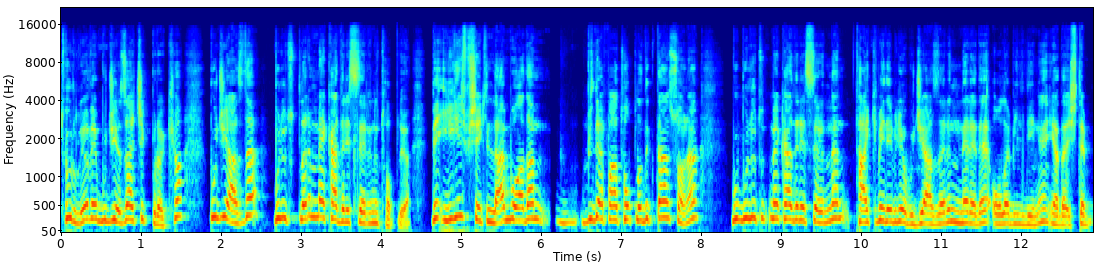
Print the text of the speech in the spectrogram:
turluyor ve bu cihazı açık bırakıyor. Bu cihazda Bluetooth'ların MAC adreslerini topluyor. Ve ilginç bir şekilde abi bu adam bir defa topladıktan sonra bu Bluetooth MAC adreslerinden takip edebiliyor bu cihazların nerede olabildiğini ya da işte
